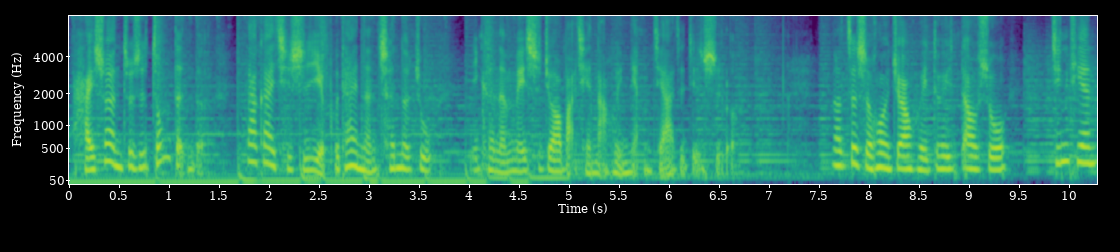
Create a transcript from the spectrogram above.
还算就是中等的，大概其实也不太能撑得住。你可能没事就要把钱拿回娘家这件事了。那这时候就要回推到说，今天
